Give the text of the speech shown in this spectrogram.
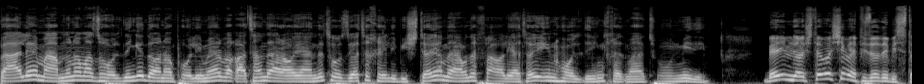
بله ممنونم از هلدینگ دانا پلیمر و قطعا در آینده توضیحات خیلی بیشتری هم در مورد فعالیت های این هلدینگ خدمتتون میدیم. بریم داشته باشیم اپیزود 20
